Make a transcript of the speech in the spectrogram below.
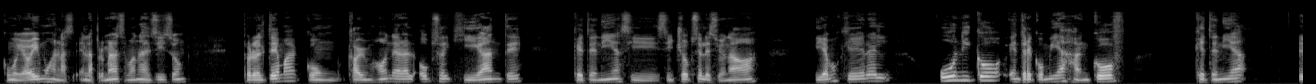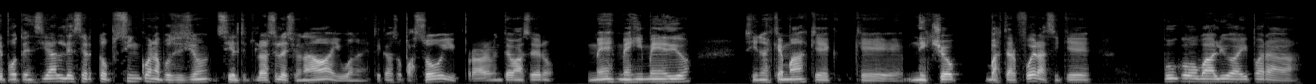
como ya vimos en las, en las primeras semanas del season, Pero el tema con Karim Hunt era el upside gigante que tenía si, si Chop se lesionaba. Digamos que era el único, entre comillas, handcuff que tenía el potencial de ser top 5 en la posición si el titular se lesionaba. Y bueno, en este caso pasó y probablemente va a ser mes, mes y medio, si no es que más, que, que Nick Chop va a estar fuera. Así que poco value ahí para,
